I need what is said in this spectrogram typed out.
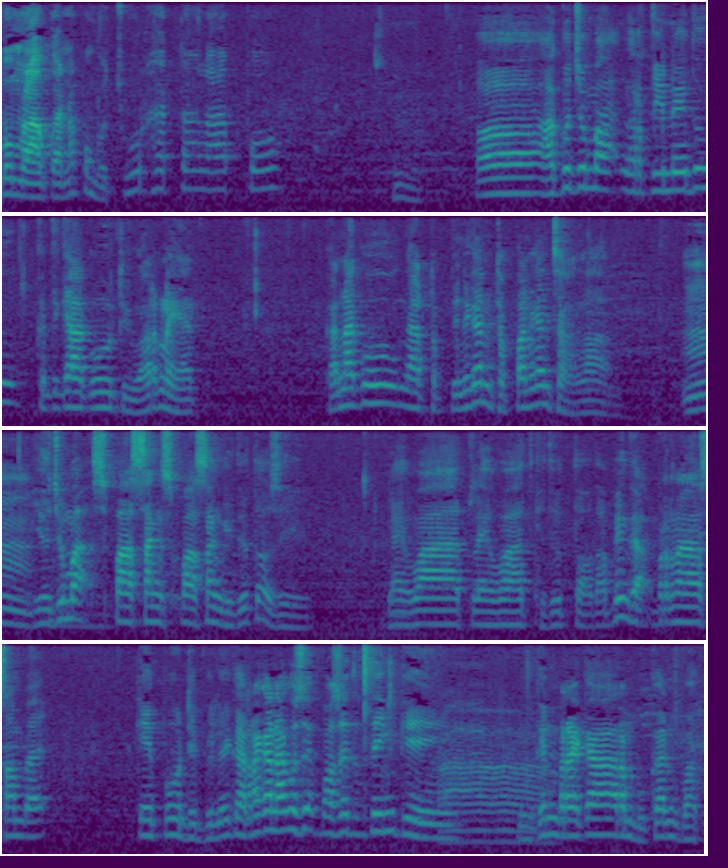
mau melakukan apa mau curhat lah apa Eh, aku cuma ngertine itu ketika aku di warnet. Karena aku ngadep ini kan depan kan jalan. hmm. Ya cuma sepasang-sepasang gitu toh sih. lewat lewat gitu toh tapi nggak pernah sampai kepo di bilik karena kan aku sih positive thinking. Ah. mungkin mereka rembukan buat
